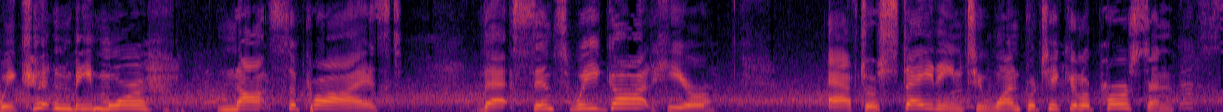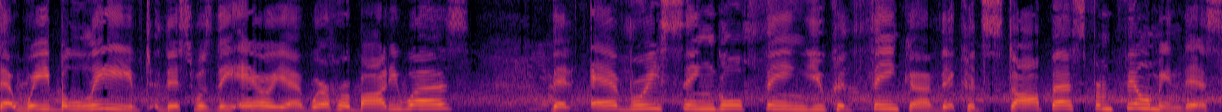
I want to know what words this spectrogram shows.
we couldn't be more not surprised that since we got here, after stating to one particular person that we believed this was the area where her body was, that every single thing you could think of that could stop us from filming this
